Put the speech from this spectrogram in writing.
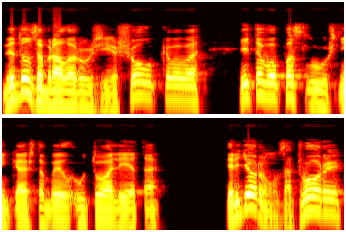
Ведун забрал оружие Шелкового и того послушника, что был у туалета, передернул затворы,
